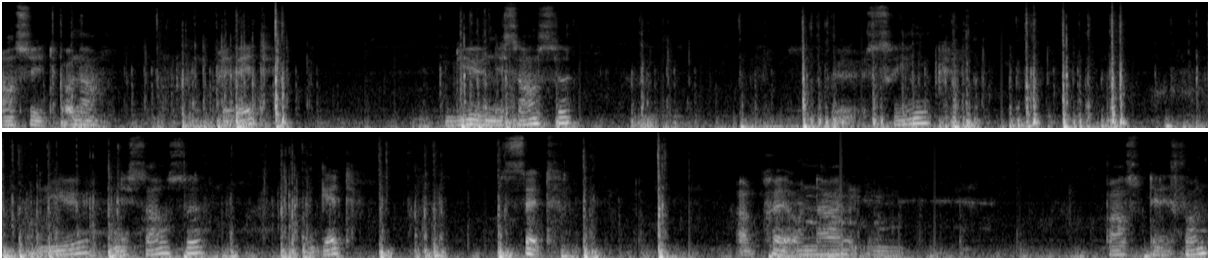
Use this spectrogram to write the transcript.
Ensuite on a private lieu naissance euh, lieu naissance. Get set après on a pense téléphone.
